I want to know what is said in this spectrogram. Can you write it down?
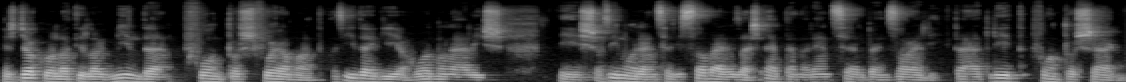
és gyakorlatilag minden fontos folyamat, az idegi, a hormonális, és az immunrendszeri szabályozás ebben a rendszerben zajlik, tehát létfontosságú.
